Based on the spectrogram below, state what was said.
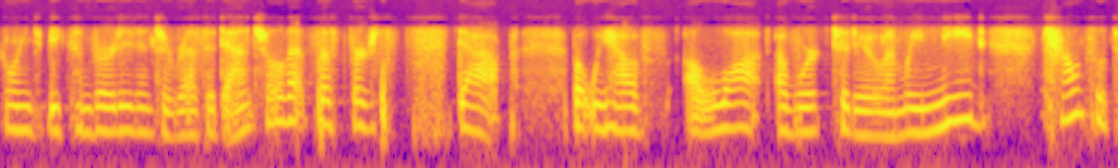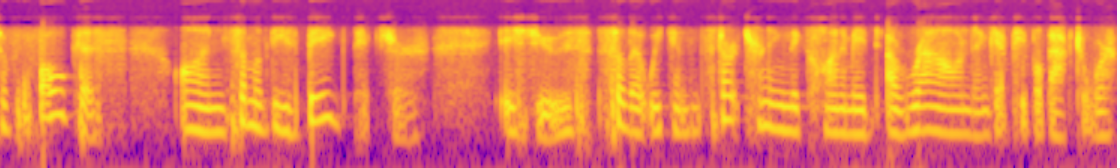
going to be converted into residential. That's the first step, but we have a lot of work to do, and we need council to focus on some of these big picture issues so that we can start turning the economy around and get people back to work.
